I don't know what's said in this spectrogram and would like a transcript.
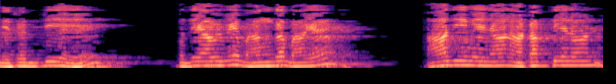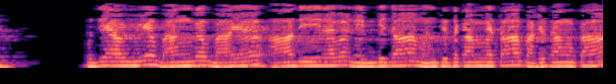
විසුද්ධියේ උද්‍යව්‍ය භංග භය ආදී මේ ඥාන අටක් තියෙනවානේ. උද්‍යව්‍ය භංග භය ආදීනව නිබ්බිදා මුංචිත කම්මතා පටිසංකා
